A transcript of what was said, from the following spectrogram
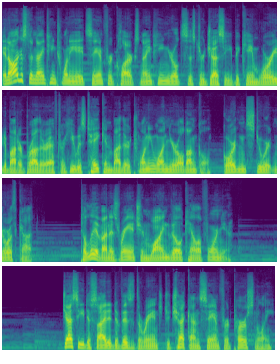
In August of 1928, Sanford Clark's 19 year old sister Jessie became worried about her brother after he was taken by their 21 year old uncle, Gordon Stewart Northcott, to live on his ranch in Wineville, California. Jessie decided to visit the ranch to check on Sanford personally,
